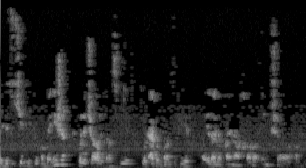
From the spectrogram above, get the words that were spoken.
ال dissociative recombination وال charge transfer والاتوم ترانسفير وإلى لقاء آخر إن شاء الله.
